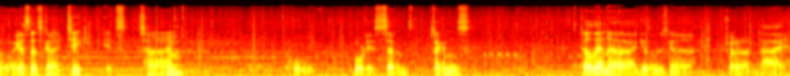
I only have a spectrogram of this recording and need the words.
So I guess that's gonna take its time. Whole 47 seconds. Till then, uh, I guess I'm just gonna try to not die.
